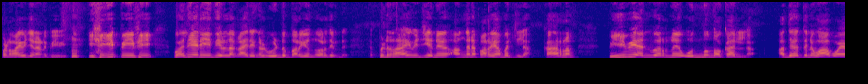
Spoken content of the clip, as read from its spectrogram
പിണറായി വിജയനാണ് പി വി. ഈ പി വി വലിയ രീതിയിലുള്ള കാര്യങ്ങൾ വീണ്ടും പറയും എന്ന് പറഞ്ഞിട്ടുണ്ട്. പിണറായി വിജയന് അങ്ങനെ പറയാൻ പറ്റില്ല. കാരണം പി വി അൻവറിന് ഒന്നും നോക്കാനില്ല. അദ്ദേഹത്തിന് വാ പോയ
